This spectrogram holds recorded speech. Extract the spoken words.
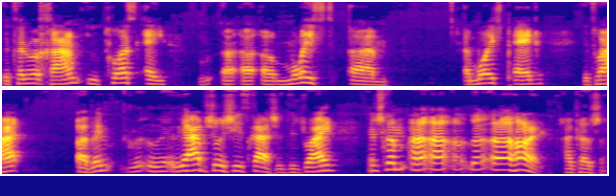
the tanur cham. You toss a a, a, a moist um, a moist peg into a hot oven. It's dry and it's come uh, uh, uh, uh, hard. Hakosha.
